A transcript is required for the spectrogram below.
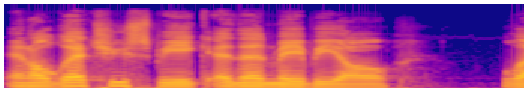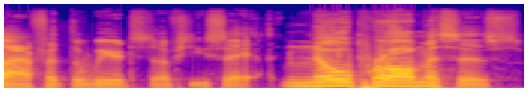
and I'll let you speak, and then maybe I'll laugh at the weird stuff you say. No promises.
